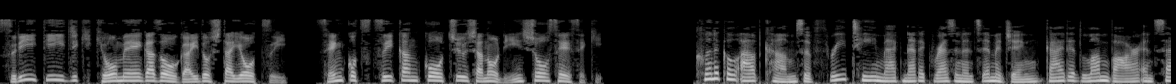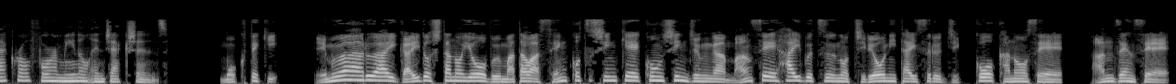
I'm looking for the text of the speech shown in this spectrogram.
3T 磁気共鳴画像ガイドした腰椎、仙骨椎間孔注射の臨床成績。Clinical outcomes of 3T magnetic resonance imaging guided lumbar and sacral foraminal injections. 目的。MRI ガイド下の腰部または仙骨神経根心順が慢性肺部痛の治療に対する実行可能性、安全性、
